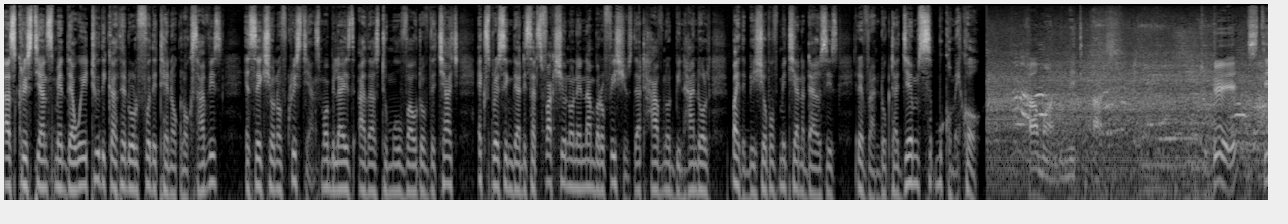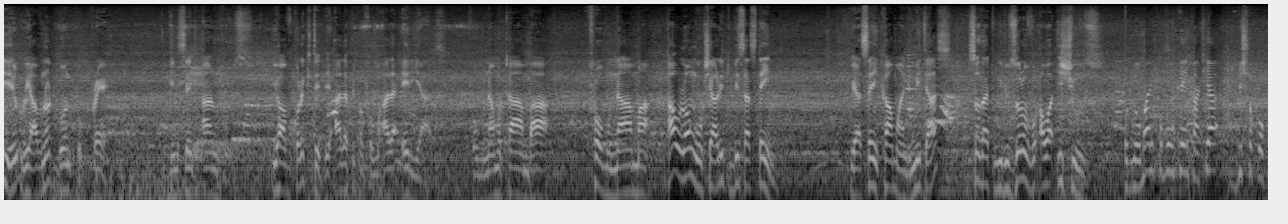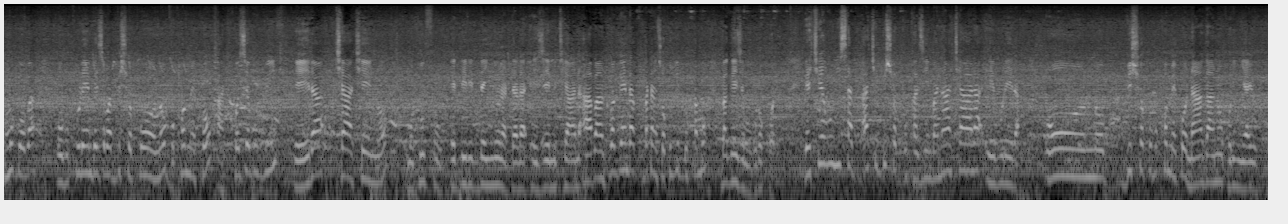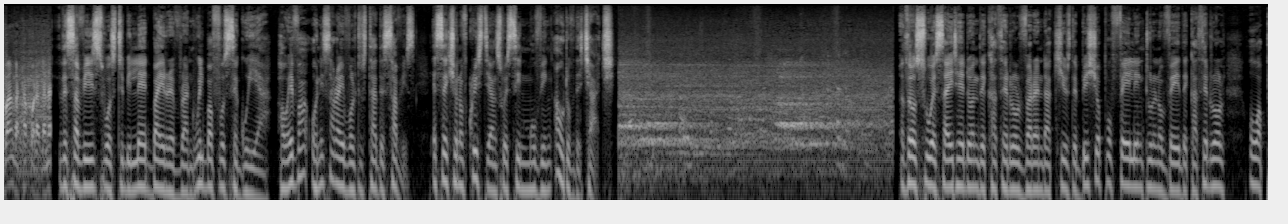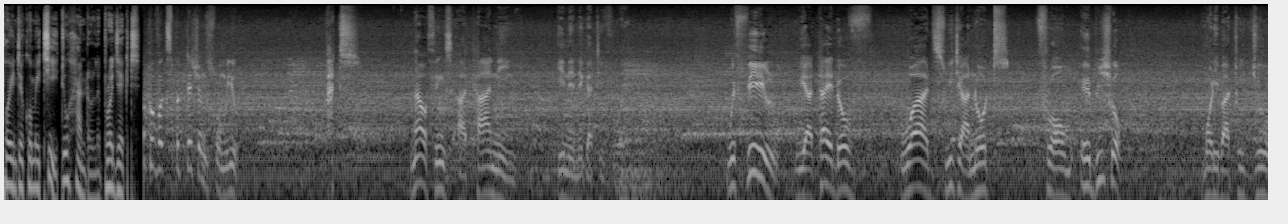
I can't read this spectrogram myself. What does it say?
As Christians made their way to the cathedral for the 10 o'clock service, a section of Christians mobilized others to move out of the church, expressing their dissatisfaction on a number of issues that have not been handled by the Bishop of Mityana Diocese, Reverend Dr. James Bukomeko. Come and meet us. Today, still, we have not gone to pray in St. Andrews. You have collected the other people from other areas, from Namutamba, from Nama. How long shall it be sustained? We are saying come and meet us so that we resolve our issues. buli omu ali ku bunkenke atya bishopu okumugoba obukulembeze bwa bishopu ono bukomeko atukoze bubi era kyaki eno mutuufu eddiridde nnyo naddala ez'emityana abantu bagenda batandisa okugiddukamu bagenze mu bulokole ekyewuunyisa akibishopu kazimba n'akyala ebulera ono bishopu bukomeko n'agaana okulinnyayo kubanga takolagana The service was to be led by Reverend Wilberforce Seguya. However, on his arrival to start the service, a section of Christians were seen moving out of the church. Those who were sighted on the cathedral veranda accused the bishop of failing to renovate the cathedral or appoint a committee to handle the project. A lot of expectations from you. But now things are turning in a negative way. We feel we are tired of words which are not from a bishop. Moriba Moribatuju,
